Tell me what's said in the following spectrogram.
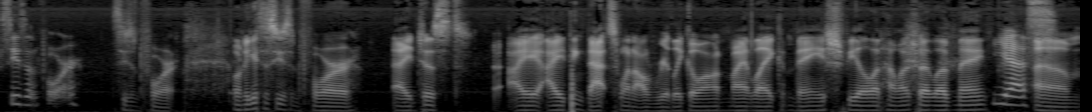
Season four. Season four. When we get to season four, I just. I, I think that's when I'll really go on my like May spiel and how much I love May. Yes, Um,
